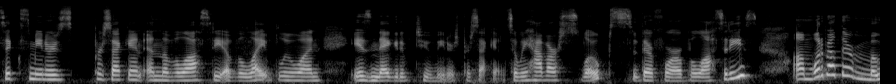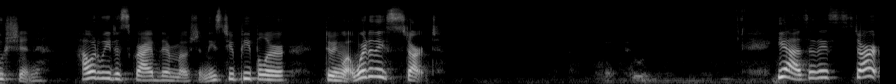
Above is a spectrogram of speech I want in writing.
6 meters per second and the velocity of the light blue one is negative 2 meters per second. So we have our slopes, so therefore our velocities. Um, what about their motion? How would we describe their motion? These two people are doing what? Where do they start? Yeah, so they start,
